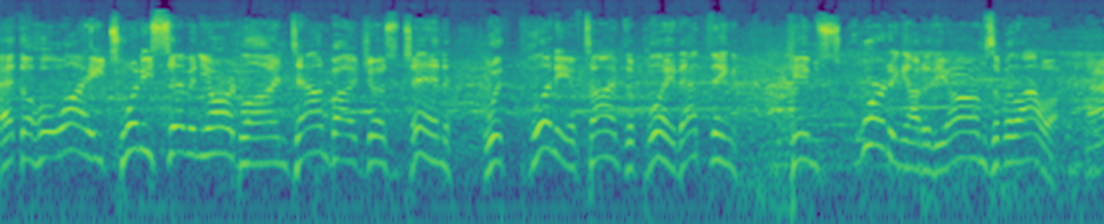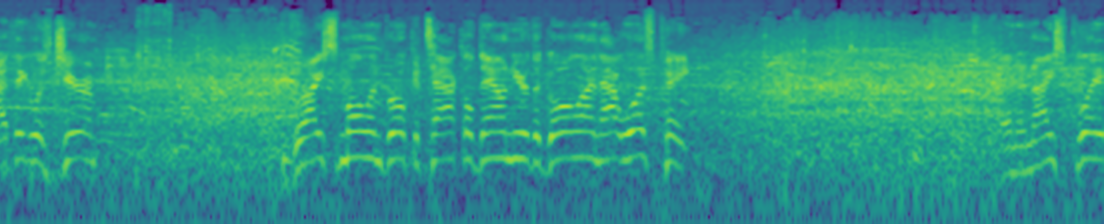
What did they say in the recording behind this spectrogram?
at the Hawaii 27-yard line, down by just 10 with plenty of time to play. That thing came squirting out of the arms of Ilaoa. I think it was Jeremy. Grice-Mullen broke a tackle down near the goal line. That was Peyton. And a nice play.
